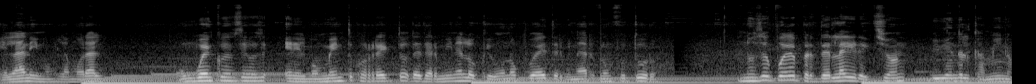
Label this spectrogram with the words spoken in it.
el ánimo, la moral. Un buen consejo en el momento correcto determina lo que uno puede determinar en un futuro. No se puede perder la dirección viviendo el camino.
